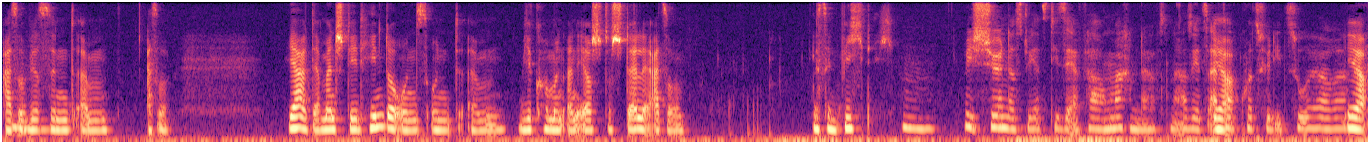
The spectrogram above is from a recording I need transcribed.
Also mhm. wir sind, ähm, also ja, der Mann steht hinter uns und ähm, wir kommen an erster Stelle. Also wir sind wichtig. Mhm. Wie schön, dass du jetzt diese Erfahrung machen darfst. Ne? Also jetzt einfach ja. kurz für die Zuhörer. Ja.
